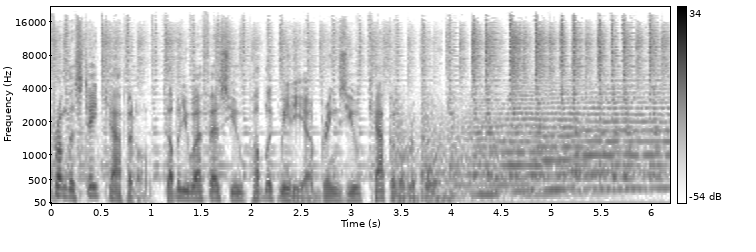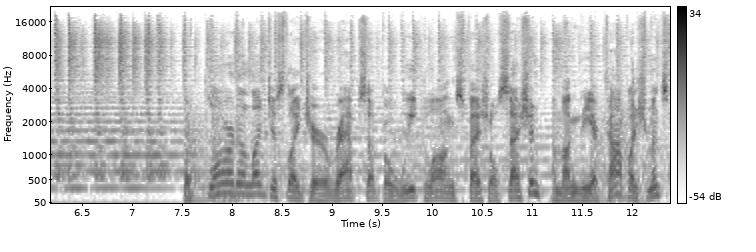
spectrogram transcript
From the state capitol, WFSU Public Media brings you Capitol Report. The Florida legislature wraps up a week long special session. Among the accomplishments,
